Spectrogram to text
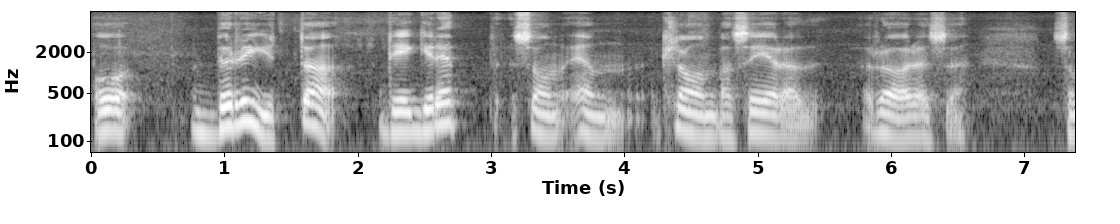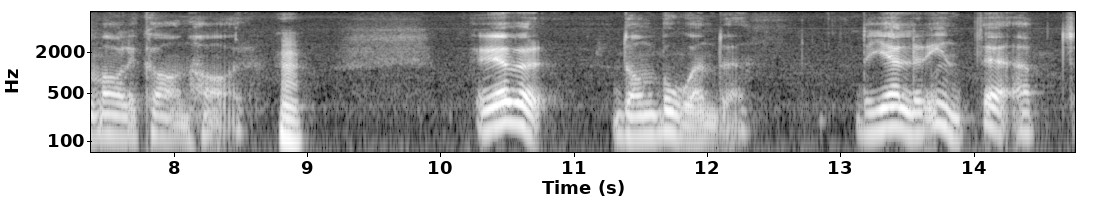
Och bryta det grepp som en klanbaserad rörelse som Ali Khan har. Mm. Över de boende. Det gäller inte att,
